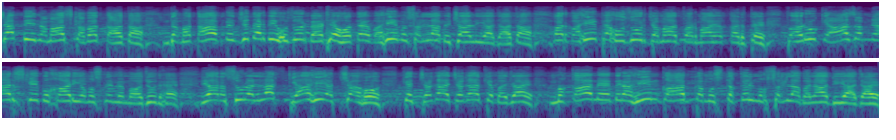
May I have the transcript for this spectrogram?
جب بھی نماز کا وقت آتا، مطاف میں جدھر بھی حضور بیٹھے ہوتے، وہی مسلح بچا لیا جاتا اور وہیں پہ حضور جماعت فرمایا کرتے۔ فاروق اعظم نے عرض کی، بخاری و مسلم میں موجود ہے۔ یا رسول اللہ، کیا ہی اچھا ہو کہ جگہ جگہ کے بجائے مقام ابراہیم کو آپ کا مستقل مسلح بنا دیا جائے۔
